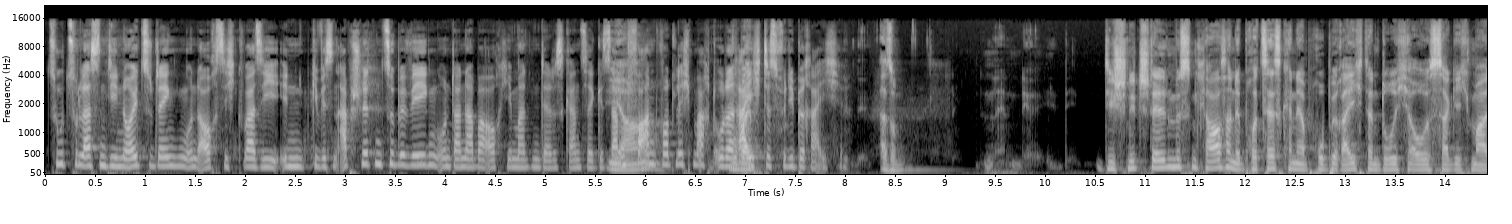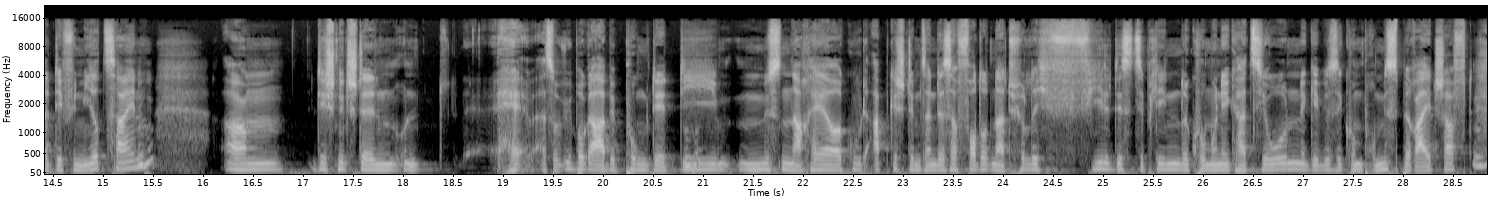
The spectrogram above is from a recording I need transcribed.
zuzulassen, die neu zu denken und auch sich quasi in gewissen Abschnitten zu bewegen und dann aber auch jemanden, der das Ganze gesamtverantwortlich ja, macht oder wobei, reicht es für die Bereiche? Also die Schnittstellen müssen klar sein. Der Prozess kann ja pro Bereich dann durchaus, sage ich mal, definiert sein. Mhm. Ähm, die Schnittstellen und also Übergabepunkte, die mhm. müssen nachher gut abgestimmt sein. Das erfordert natürlich viel Disziplin in der Kommunikation, eine gewisse Kompromissbereitschaft, mhm.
